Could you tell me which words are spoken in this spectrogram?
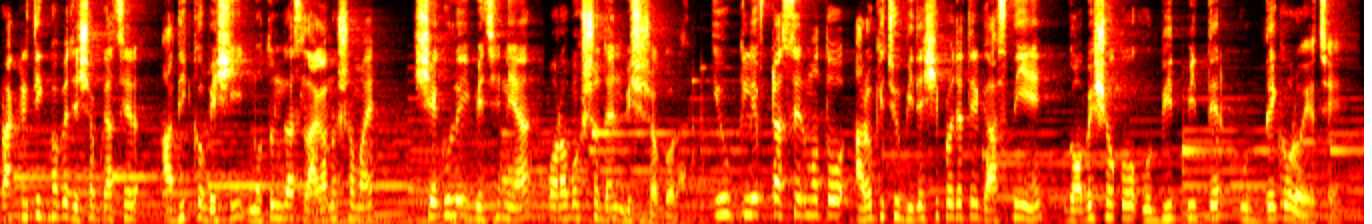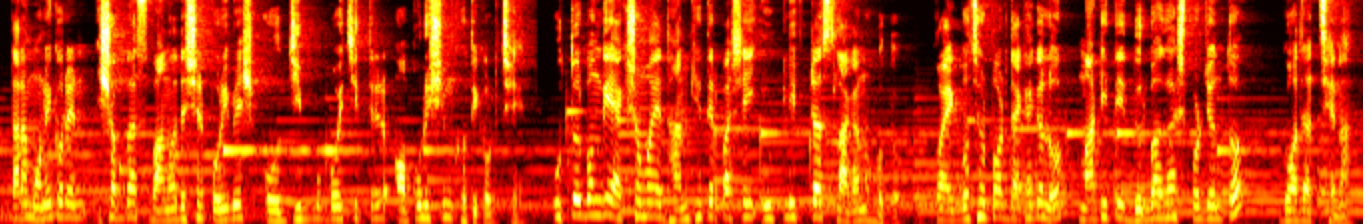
প্রাকৃতিকভাবে যেসব গাছের আধিক্য বেশি নতুন গাছ লাগানোর সময়, সেগুলোই বেছে নেওয়া পরামর্শ দেন বিশেষজ্ঞরা। ইউক্লিপটাসের মতো আরও কিছু বিদেশি প্রজাতির গাছ নিয়ে গবেষক ও উদ্ভিদবিদদের উদ্বেগও রয়েছে। তারা মনে করেন, এসব গাছ বাংলাদেশের পরিবেশ ও জীব বৈচিত্র্যের অপরিসীম ক্ষতি করছে। উত্তরবঙ্গে একসময় ধান ক্ষেতের পাশে ইউক্লিপটাস লাগানো হতো। কয়েক বছর পর দেখা গেল, মাটিতে দুর্বাঘাস পর্যন্ত গজাচ্ছে না।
